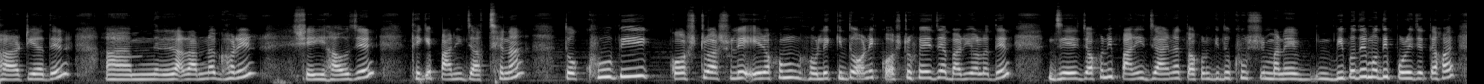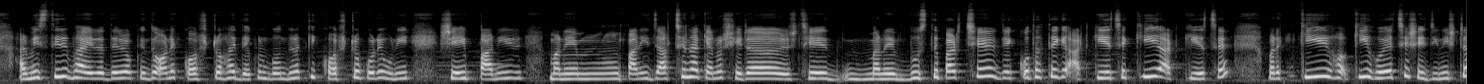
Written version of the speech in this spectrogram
ভাড়াটিয়াদের রান্নাঘরের সেই হাউজের থেকে পানি যাচ্ছে না। তো খুবই কষ্ট আসলে এরকম হলে কিন্তু অনেক কষ্ট হয়ে যায় বাড়িওয়ালাদের, যে যখনই পানি যায় না তখন কিন্তু খুব মানে বিপদের মধ্যে পড়ে যেতে হয়। আর মিস্ত্রি ভাইরাদেরও কিন্তু অনেক কষ্ট হয়। দেখুন বন্ধুরা কি কষ্ট করে উনি সেই পানির মানে পানি যাচ্ছে না কেন সেটা সে মানে বুঝতে পারছে যে কোথা থেকে আটকিয়েছে, কি আটকিয়েছে মানে কি কি হয়েছে সেই জিনিসটা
